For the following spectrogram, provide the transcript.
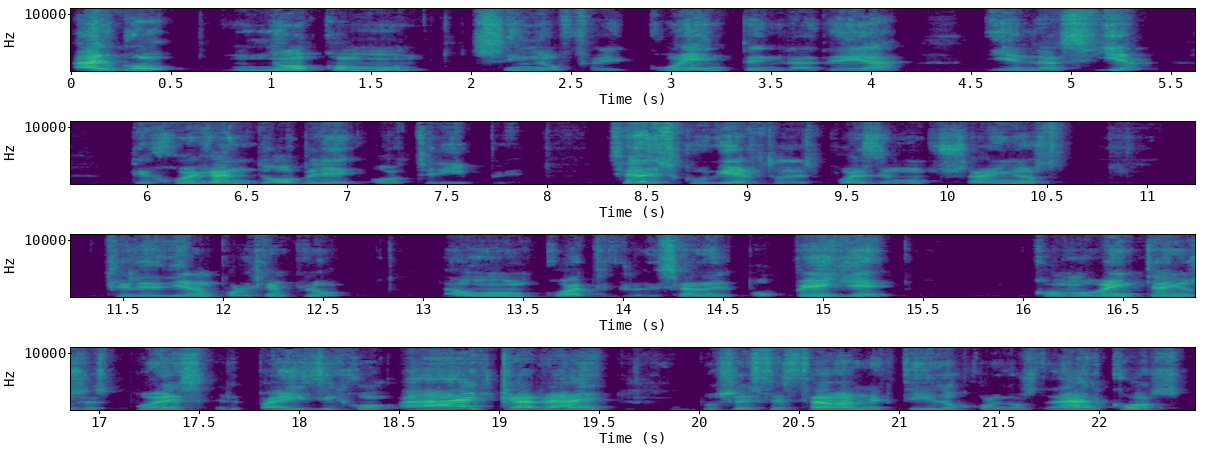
Algo no común, sino frecuente en la DEA y en la CIA, que juegan doble o triple. Se ha descubierto después de muchos años que le dieron, por ejemplo, a un cuate que le decían el Popeye, como 20 años después, el país dijo, ay, caray, pues este estaba metido con los narcos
